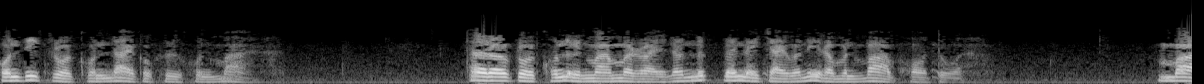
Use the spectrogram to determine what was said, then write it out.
คนที่โกรธคนได้ก็คือคนบ้า ถ้าเราโกรธคนอื่นมาเมื่อไรแล้วนึกไว้ในใจว่านี่เรามันบ้าพอตัว บ้า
